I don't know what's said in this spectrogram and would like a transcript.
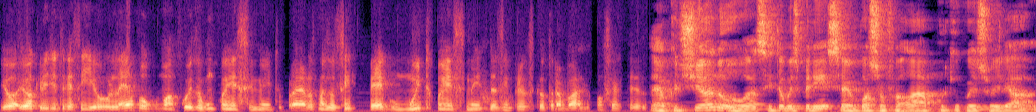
eu, eu acredito que assim, eu levo alguma coisa, algum conhecimento para elas, mas eu sempre pego muito conhecimento das empresas que eu trabalho, com certeza. É, o Cristiano, assim, tem uma experiência, eu posso falar, porque eu conheço ele há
